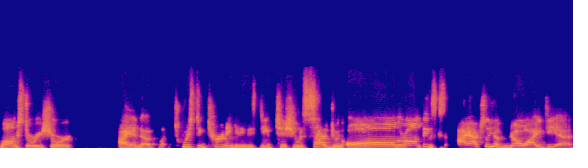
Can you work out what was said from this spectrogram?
Long story short, I end up like twisting, turning, getting these deep tissue massage, doing all the wrong things because I actually have no idea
